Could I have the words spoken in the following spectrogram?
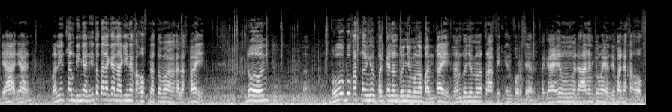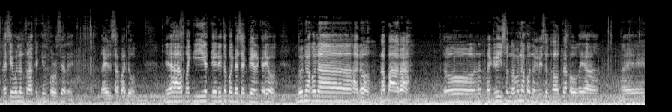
Yan, yan. Maliit lang din yan. Ito talaga lagi naka-off na to mga kalakbay. Doon, bumubukas lang yung pagka nandun yung mga bantay. Nandun yung mga traffic enforcer. Kagaya yung nadaanan ko ngayon, di ba naka-off? Kasi walang traffic enforcer eh. Dahil Sabado. Kaya pag-iingat kayo dito pag nasa pier kayo. Doon ako na, ano, na para. So, na- nag-reason naman ako, nag-reason out ako, kaya ay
